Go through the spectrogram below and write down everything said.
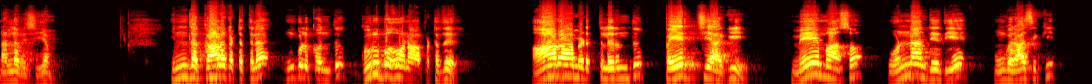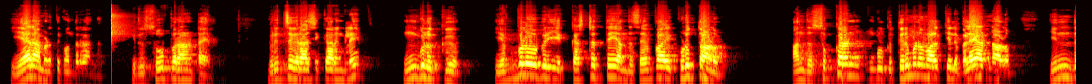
நல்ல விஷயம். இந்த காலகட்டத்துல உங்களுக்கு வந்து குரு பகவான் ஆகப்பட்டது. ஆறாம் இடத்திலிருந்து பயிற்சியாகி மே மாசம் ஒன்னாம் தேதியே உங்க ராசிக்கு ஏழாம் இடத்துக்கு வந்துடுறாங்க. இது சூப்பரான டைம் விருச்சக ராசிக்காரங்களே உங்களுக்கு எவ்வளவு பெரிய கஷ்டத்தை அந்த செவ்வாய் கொடுத்தாலும் அந்த சுக்கிரன் உங்களுக்கு திருமண வாழ்க்கையில விளையாடினாலும் இந்த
